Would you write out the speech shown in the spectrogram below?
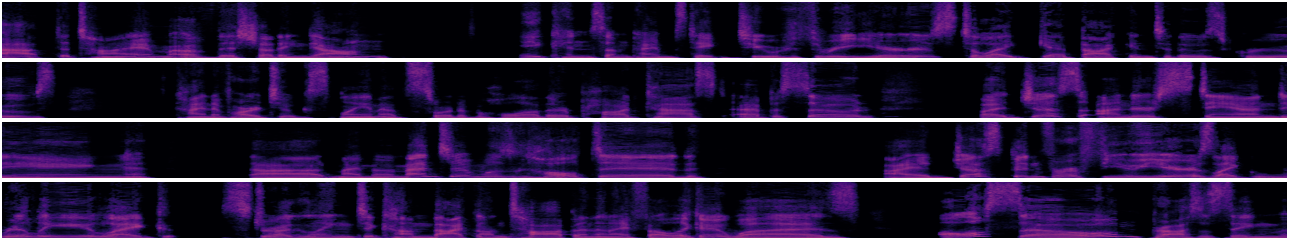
at the time of this shutting down. It can sometimes take two or three years to like get back into those grooves. Kind of hard to explain. That's sort of a whole other podcast episode. But just understanding that my momentum was halted. I had just been for a few years, like really like struggling to come back on top. And then I felt like I was also processing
